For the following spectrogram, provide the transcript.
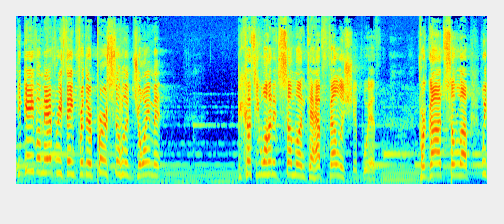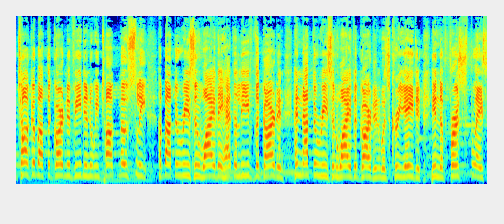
He gave them everything for their personal enjoyment because he wanted someone to have fellowship with. For God so loved. We talk about the Garden of Eden and we talk mostly about the reason why they had to leave the garden and not the reason why the garden was created in the first place.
